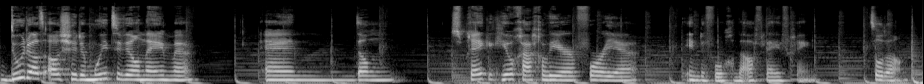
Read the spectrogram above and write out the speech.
doe dat als je de moeite wil nemen. En dan spreek ik heel graag weer voor je in de volgende aflevering. Tot dan.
